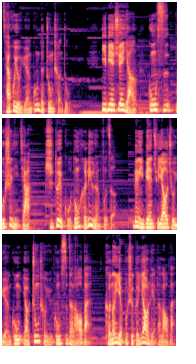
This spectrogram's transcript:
才会有员工的忠诚度。一边宣扬公司不是你家，只对股东和利润负责，另一边却要求员工要忠诚于公司的老板，可能也不是个要脸的老板。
